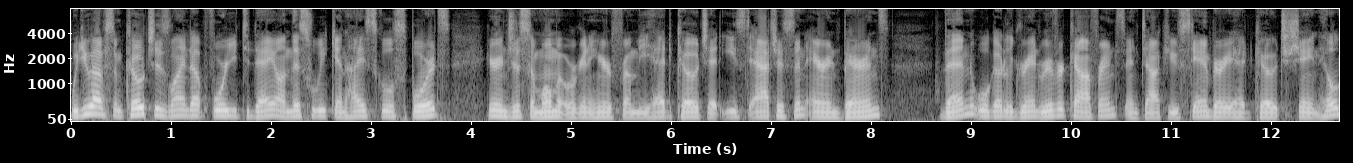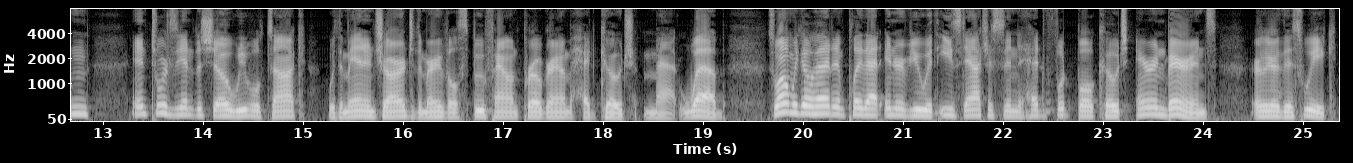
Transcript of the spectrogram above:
We do have some coaches lined up for you today on This Week in High School Sports. Here in just a moment, we're going to hear from the head coach at East Atchison, Aaron Behrens. Then we'll go to the Grand River Conference and talk to Stanberry head coach Shane Hilton. And towards the end of the show, we will talk with the man in charge of the Maryville Spoofhound program, head coach Matt Webb. So why don't we go ahead and play that interview with East Atchison head football coach Aaron Behrens earlier this week,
